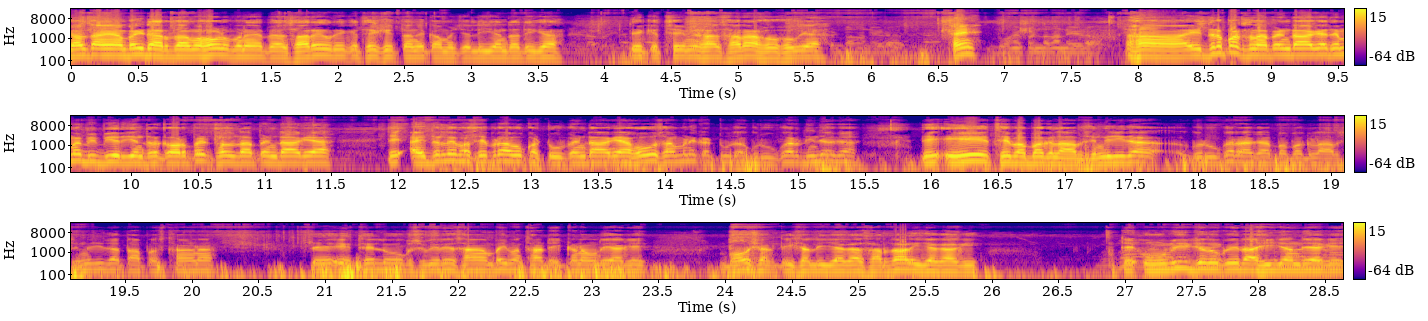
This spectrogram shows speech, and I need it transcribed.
ਗੱਲ ਤਾਂ ਐਂ ਬਈ, ਡਰ ਦਾ ਮਾਹੌਲ ਬਣਿਆ ਪਿਆ, ਸਾਰੇ ਉਰੇ ਕਿੱਥੇ ਖੇਤਾਂ ਦੇ ਕੰਮ ਚੱਲੀ ਜਾਂਦਾ ਸੀਗਾ ਤੇ ਕਿੱਥੇ ਮੇਰਾ ਸਾਰਾ ਉਹ ਹੋ ਗਿਆ। ਹੈ? ਹਾਂ, ਇਧਰ ਭਟਲਾ ਪਿੰਡ ਆ ਗਿਆ ਜਿਵੇਂ ਬੀਬੀ ਰਜਿੰਦਰ ਕੌਰ ਭਟਲ ਦਾ ਪਿੰਡ ਆ ਗਿਆ ਤੇ ਇਧਰਲੇ ਪਾਸੇ ਭਰਾਵੋ ਕੱਟੂ ਪਿੰਡ ਆ ਗਿਆ, ਉਹ ਸਾਹਮਣੇ ਕੱਟੂ ਦਾ ਗੁਰੂ ਘਰ ਦਿੰਦਾਗਾ ਤੇ ਇਹ ਇੱਥੇ ਬਾਬਾ ਗੁਲਾਬ ਸਿੰਘ ਜੀ ਦਾ ਗੁਰੂ ਘਰ ਆਗਾ ਬਾਬਾ ਗੁਲਾਬ ਸਿੰਘ ਜੀ ਦਾ ਤਪ ਸਥਾਨ ਆ ਤੇ ਇੱਥੇ ਲੋਕ ਸਵੇਰੇ ਸ਼ਾਮ ਬਈ ਮੱਥਾ ਟੇਕਣ ਆਉਂਦੇ ਆਗੇ, ਬਹੁਤ ਸ਼ਕਤੀਸ਼ਾਲੀ ਜਗ੍ਹਾ ਸਰਦਾ ਵਾਲੀ ਜਗ੍ਹਾ ਗੀ। ਤੇ ਉਹ ਵੀ ਜਦੋਂ ਕੋਈ ਰਾਹੀ ਜਾਂਦੇ ਹੈਗੇ।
